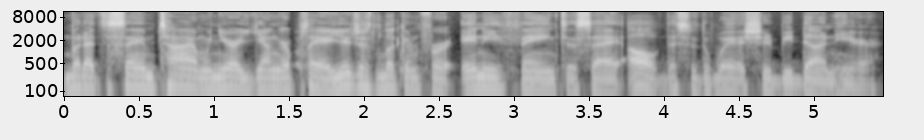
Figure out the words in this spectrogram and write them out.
But at the same time, when you're a younger player, you're just looking for anything to say, oh, this is the way it should be done here.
